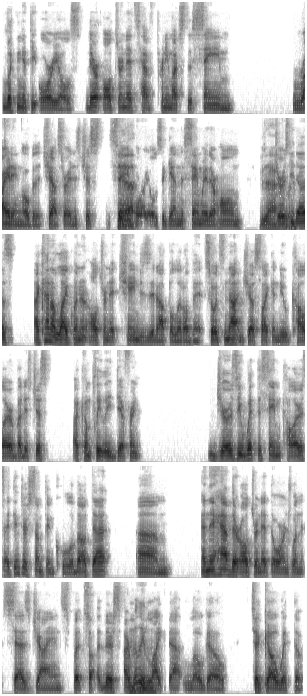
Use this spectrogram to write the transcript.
looking at the Orioles, their alternates have pretty much the same writing over the chest, right? It's just same Yeah. Orioles again, the same way their home exactly. jersey does. I kind of like when an alternate changes it up a little bit. So it's not just like a new color, but it's just a completely different jersey with the same colors. I think there's something cool about that. Um, and they have their alternate, the orange one that says Giants, but so there's I really Mhm. like that logo to go with the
